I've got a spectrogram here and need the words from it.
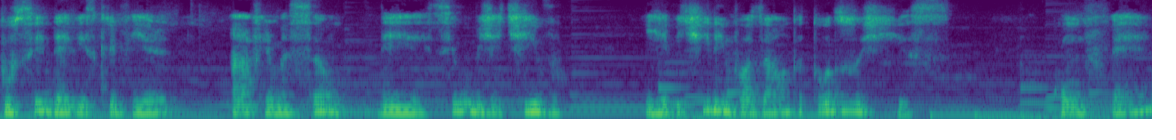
Você deve escrever a afirmação de seu objetivo e repetir em voz alta todos os dias, com fé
